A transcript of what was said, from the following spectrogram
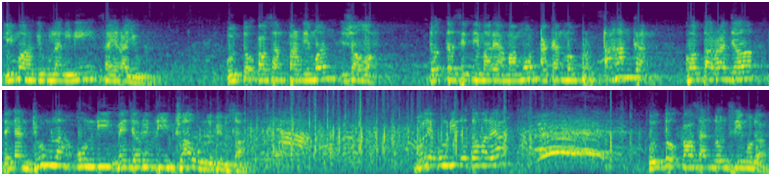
5 hari bulan ini saya rayu untuk kawasan parlimen insyaAllah Dr. Siti Mariah Mahmud akan mempertahankan kota raja dengan jumlah undi majoriti jauh lebih besar. Boleh undi Dr. Maria? Untuk kawasan Don Sri Muda.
